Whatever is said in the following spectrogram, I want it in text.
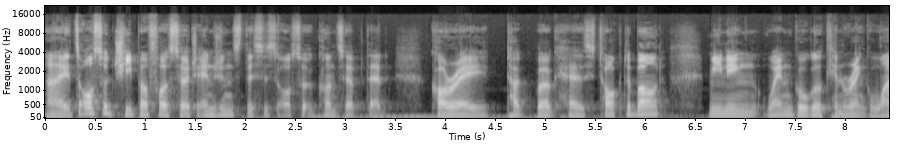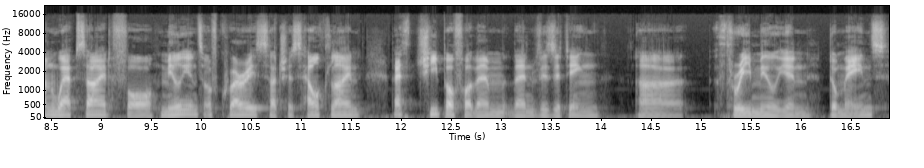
Uh, it's also cheaper for search engines. This is also a concept that Koray Tuğberk has talked about, meaning when Google can rank one website for millions of queries, such as Healthline, that's cheaper for them than visiting uh, 3 million domains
